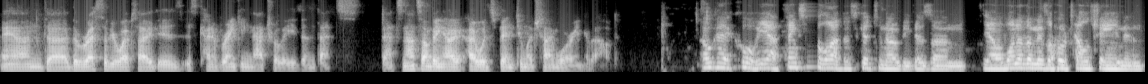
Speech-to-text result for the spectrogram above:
and uh, the rest of your website is is kind of ranking naturally, then that's that's not something I, I would spend too much time worrying about. Okay, cool. Yeah, thanks a lot. That's good to know because um yeah, one of them is a hotel chain and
